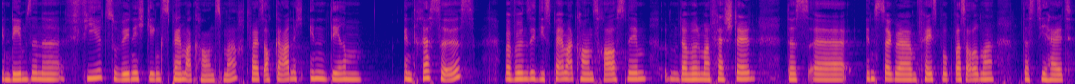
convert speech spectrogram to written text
in dem Sinne viel zu wenig gegen Spam-Accounts macht, weil es auch gar nicht in deren Interesse ist, weil würden sie die Spam-Accounts rausnehmen, dann würde man feststellen, dass äh, Instagram, Facebook, was auch immer, dass die halt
